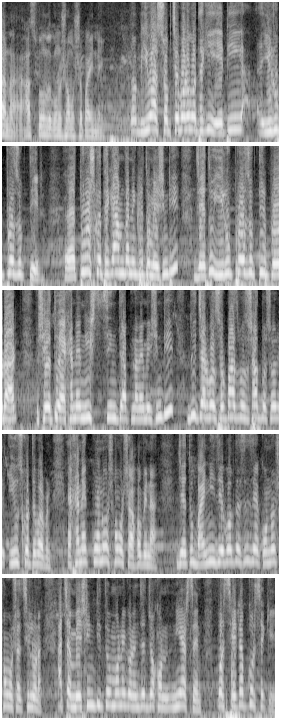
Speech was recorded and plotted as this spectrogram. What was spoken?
না না আজ পর্যন্ত কোনো সমস্যা পাই নাই। তো ভিউয়ার সবচেয়ে বড় কথা কি এটি ইউরোপ প্রযুক্তির তুরস্ক থেকে আমদানিকৃত মেশিনটি। যেহেতু ইউরোপ প্রযুক্তির প্রোডাক্ট সেহেতু এখানে নিশ্চিন্তে আপনারা মেশিনটি দুই চার বছর পাঁচ বছর সাত বছর ইউজ করতে পারবেন। এখানে কোনো সমস্যা হবে না। যেহেতু বাইনি যে বলতেছে যে কোনো সমস্যা ছিল না। আচ্ছা মেশিনটি তো মনে করেন যে যখন নিয়ে আসছেন পর সেট আপ করছে কে?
